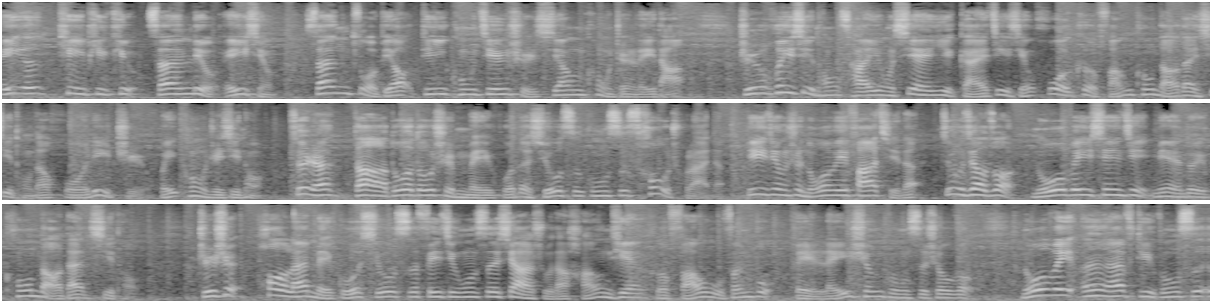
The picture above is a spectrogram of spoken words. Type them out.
ANTPQ 三六 A 型三坐标低空监视相控阵雷达，指挥系统采用现役改进型霍克防空导弹系统的火力指挥控制系统。虽然大多都是美国的休斯公司凑出来的，毕竟是挪威发起的，就叫做挪威先进面对空导弹系统。只是后来，美国休斯飞机公司下属的航天和防务分部被雷声公司收购，挪威 NFT 公司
